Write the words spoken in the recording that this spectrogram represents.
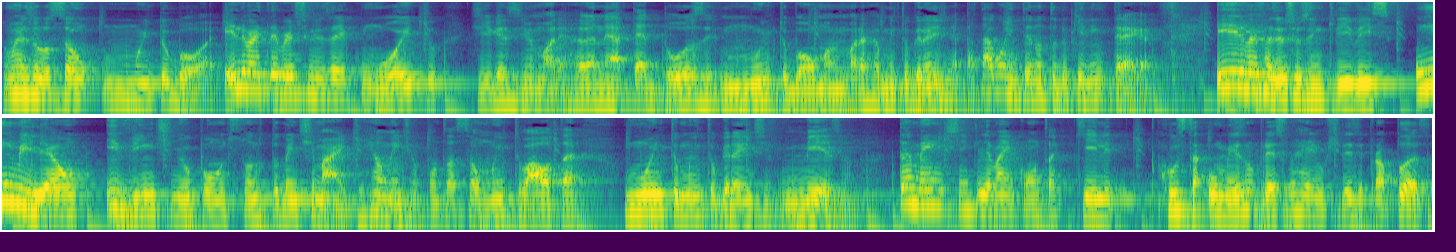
numa resolução muito boa. Ele vai ter versões aí com 8 GB de memória RAM, né, até 12, muito bom, uma memória RAM muito grande, né, para estar tá aguentando tudo que ele entrega. Ele vai fazer os seus incríveis 1 milhão e 20 mil pontos no do benchmark. Realmente é uma pontuação muito alta, muito, muito grande mesmo. Também a gente tem que levar em conta que ele custa o mesmo preço do Redmi 13 Pro Plus.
